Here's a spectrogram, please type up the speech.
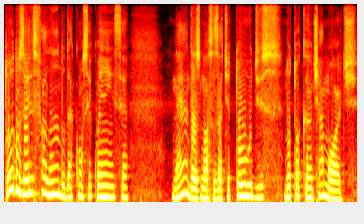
Todos eles falando da consequência né, das nossas atitudes no tocante à morte.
